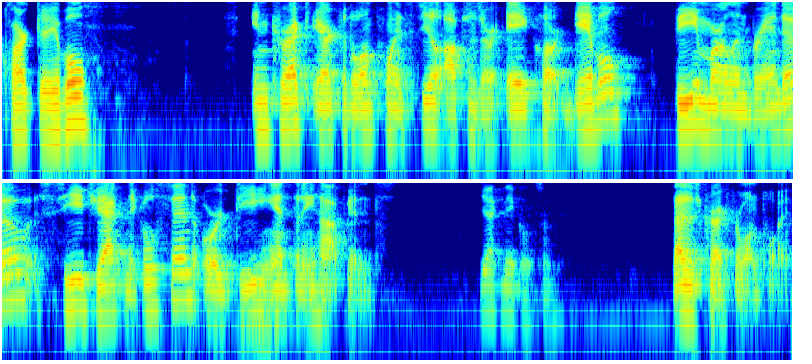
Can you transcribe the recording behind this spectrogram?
Clark Gable. Incorrect, Erick, for the one point steal. Options are A. Clark Gable, B. Marlon Brando, C. Jack Nicholson, or D. Anthony Hopkins. Jack Nicholson. That is correct for one point.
